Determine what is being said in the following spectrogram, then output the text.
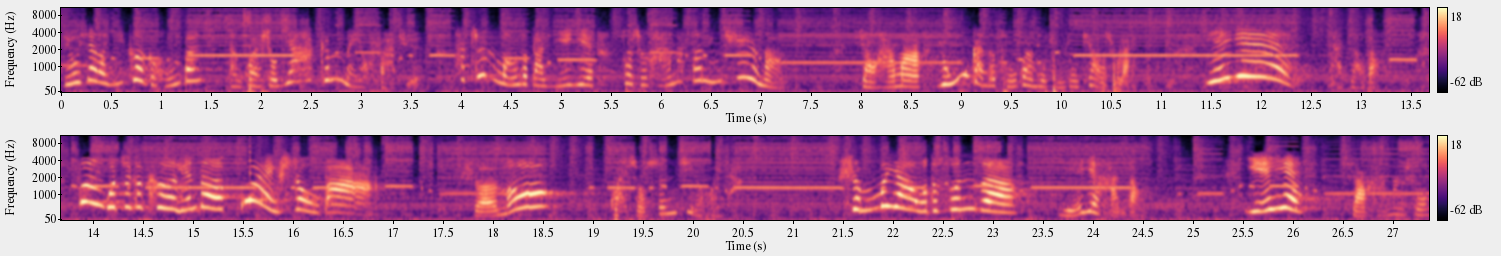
留下了一个个红斑，但怪兽压根没有发觉。他正忙着把爷爷做成蛤蟆三明治呢。小蛤蟆勇敢地从灌木丛中跳出来，爷爷，他叫道：“放过这个可怜的怪兽吧！”什么？怪兽生气地回答：“什么呀，我的孙子！”爷爷喊道：“爷爷！”小蛤蟆说：“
